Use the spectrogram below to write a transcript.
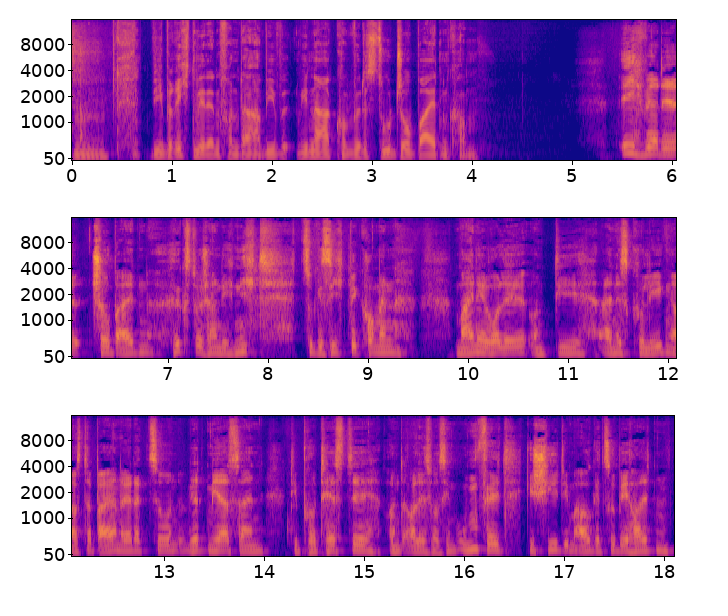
Mhm. Wie berichten wir denn von da? Wie, wie nah würdest du Joe Biden kommen? Ich werde Joe Biden höchstwahrscheinlich nicht zu Gesicht bekommen. Meine Rolle und die eines Kollegen aus der Bayern-Redaktion wird mehr sein, die Proteste und alles, was im Umfeld geschieht, im Auge zu behalten.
